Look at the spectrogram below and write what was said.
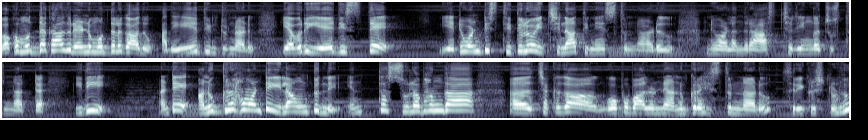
ఒక ముద్ద కాదు రెండు ముద్దలు కాదు అదే తింటున్నాడు. ఎవరు ఏదిస్తే ఎటువంటి స్థితిలో ఇచ్చినా తినేస్తున్నాడు అని వాళ్ళందరూ ఆశ్చర్యంగా చూస్తున్నట్ట. ఇది అంటే అనుగ్రహం అంటే ఇలా ఉంటుంది. ఎంత సులభంగా చక్కగా గోపబాలుని అనుగ్రహిస్తున్నాడు శ్రీకృష్ణుడు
